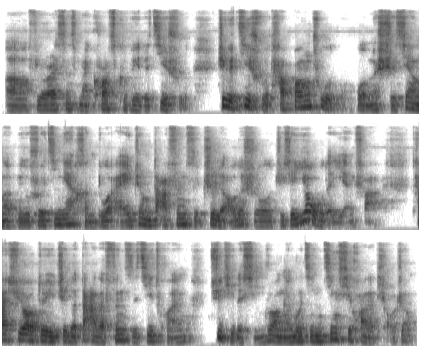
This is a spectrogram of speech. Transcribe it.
啊，Fluorescence Microscopy 的技术。这个技术它帮助我们实现了，比如说今天很多癌症大分子治疗的时候，这些药物的研发，它需要对这个大的分子集团具体的形状能够进行精细化的调整。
